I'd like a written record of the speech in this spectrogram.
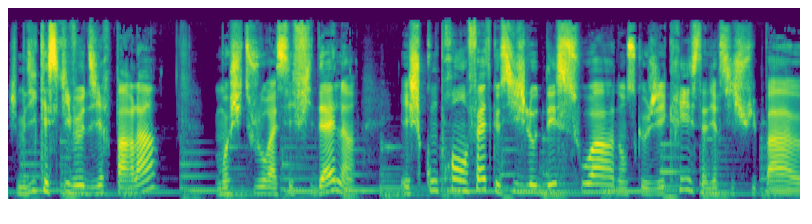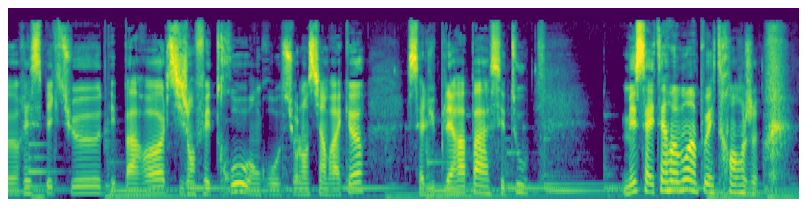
Je me dis qu'est-ce qu'il veut dire par là? Moi, je suis toujours assez fidèle et je comprends en fait que si je le déçois dans ce que j'écris, c'est-à-dire si je suis pas euh, respectueux des paroles, si j'en fais trop en gros sur l'ancien braqueur, ça lui plaira pas, c'est tout. Mais ça a été un moment un peu étrange.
